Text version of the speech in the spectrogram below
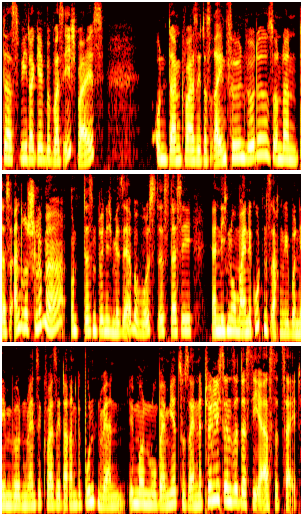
das wiedergebe, was ich weiß, und dann quasi das reinfüllen würde, sondern das andere Schlimme, und dessen bin ich mir sehr bewusst, ist, dass sie ja nicht nur meine guten Sachen übernehmen würden, wenn sie quasi daran gebunden wären, immer nur bei mir zu sein. Natürlich sind sie das die erste Zeit.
